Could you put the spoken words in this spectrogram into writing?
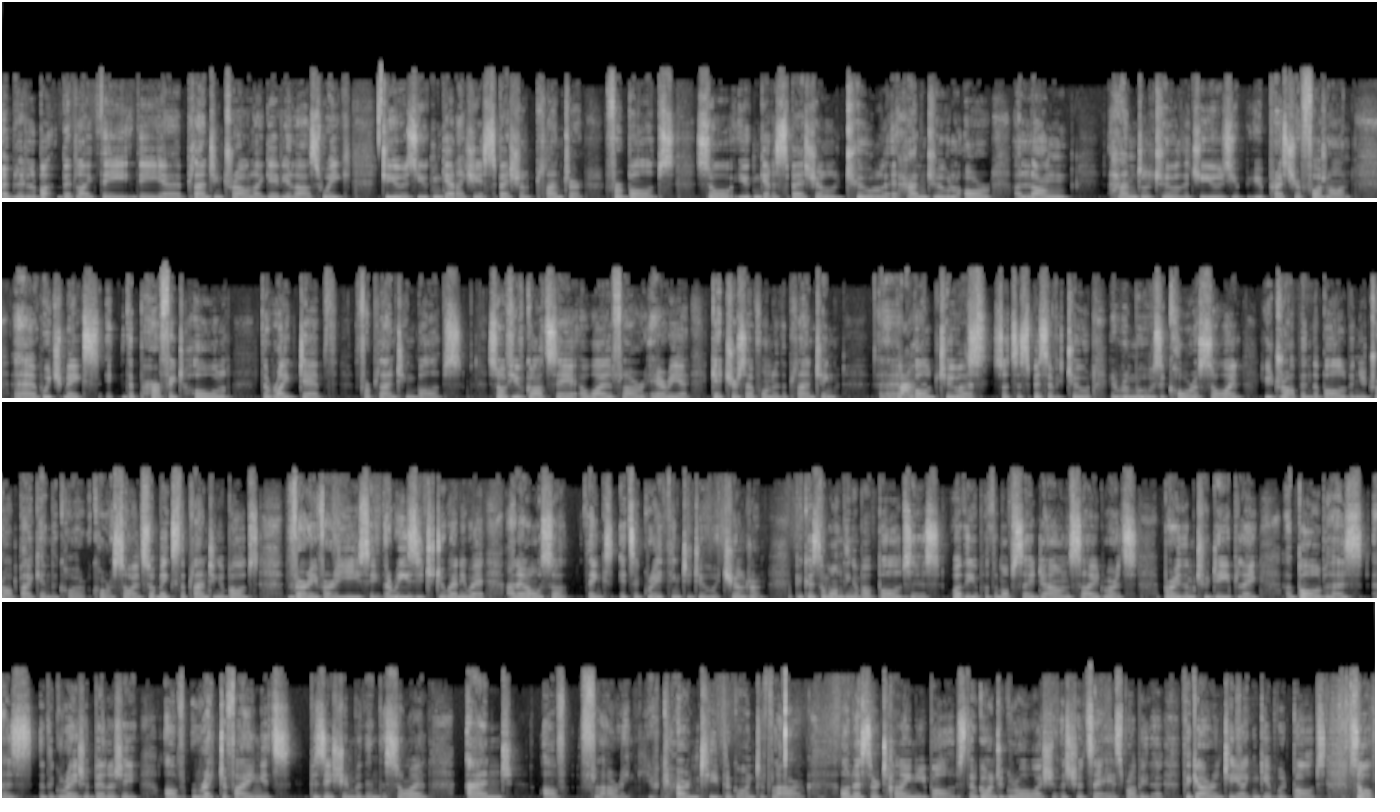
a little bit, bit like the the uh, planting trowel I gave you last week to use. You can get actually a special planter for bulbs. So you can get a special tool, a hand tool, or a long handle tool that you use. You, you press your foot on, uh, which makes the perfect hole, the right depth for planting bulbs. So if you've got, say, a wildflower area, get yourself one of the planting. Uh, bulb tools. right. So it's a specific tool. It removes a core of soil. You drop in the bulb and you drop back in the core, core of soil. So it makes the planting of bulbs very, very easy. They're easy to do anyway. And I also think it's a great thing to do with children because the one thing about bulbs is whether you put them upside down, sideways, bury them too deeply, a bulb has has the great ability of rectifying its position within the soil and of flowering. You're guaranteed they're going to flower, unless they're tiny bulbs. They're going to grow, I, sh- I should say, is probably the, the guarantee I can give with bulbs. So,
